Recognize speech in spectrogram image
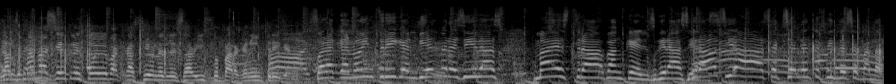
La Ahí semana estaremos. que entra estoy de vacaciones, les aviso para que no intriguen. Para que no intriguen, bien merecidas. Maestra Banquels, gracias. Gracias, excelente fin de semana.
